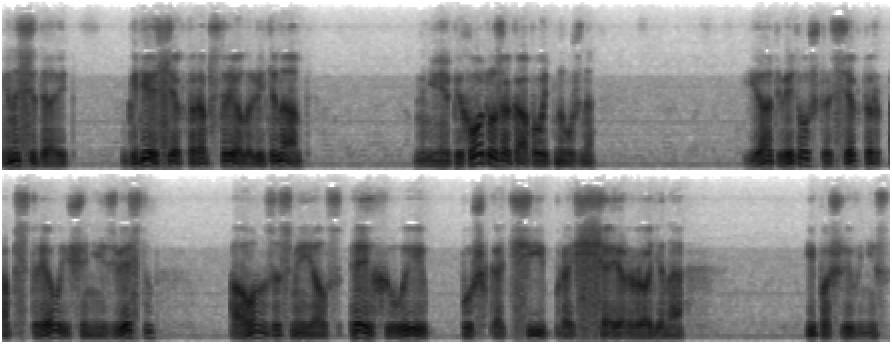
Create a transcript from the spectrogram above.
И наседает, «Где сектор обстрела, лейтенант?» «Мне пехоту закапывать нужно». Я ответил, что сектор обстрела еще неизвестен, а он засмеялся. «Эх вы, пушкачи, прощай, Родина!» И пошли вниз.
